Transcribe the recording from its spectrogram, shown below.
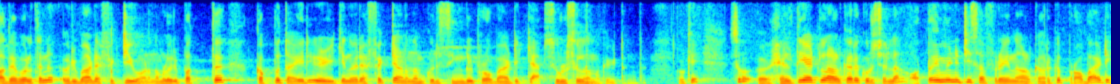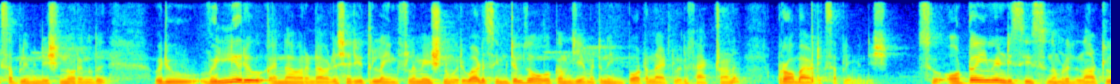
അതേപോലെ തന്നെ ഒരുപാട് എഫക്റ്റീവാണ് നമ്മളൊരു പത്ത് കപ്പ് തൈര് കഴിക്കുന്ന ഒരു എഫക്റ്റാണ് നമുക്കൊരു സിംഗിൾ പ്രോബയോട്ടിക് ക്യാപ്സ്യൂൾസിൽ നമുക്ക് കിട്ടുന്നത്. ഓക്കെ സോ ഹെൽത്തി ആയിട്ടുള്ള ആൾക്കാരെ കുറിച്ചല്ല ഓട്ടോ ഇമ്മ്യൂണിറ്റി സഫർ ചെയ്യുന്ന ആൾക്കാർക്ക് പ്രോബയോട്ടിക് സപ്ലിമെന്റേഷൻ എന്ന് പറയുന്നത് ഒരു വലിയൊരു എന്താ പറയേണ്ട അവരുടെ ശരീരത്തിലുള്ള ഇൻഫ്ലമേഷനും ഒരുപാട് സിംറ്റംസും ഓവർകം ചെയ്യാൻ പറ്റുന്ന ഇമ്പോർട്ടന്റ് ആയിട്ടുള്ള ഒരു ഫാക്ടറാണ് probiotic supplementation so auto immune disease നമ്മുടെ നാട്ടിൽ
